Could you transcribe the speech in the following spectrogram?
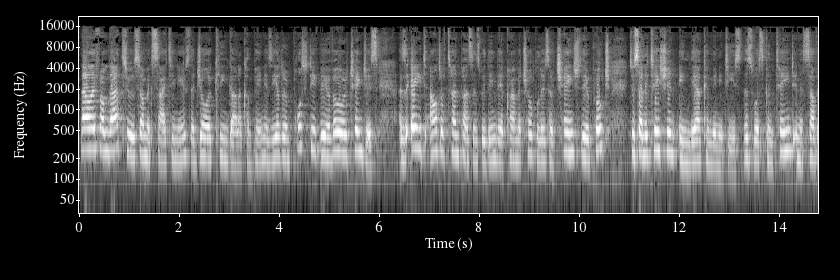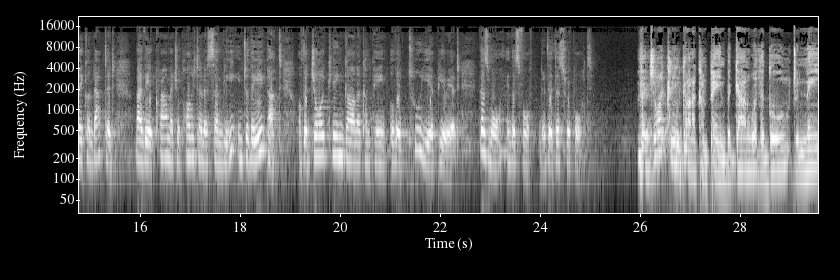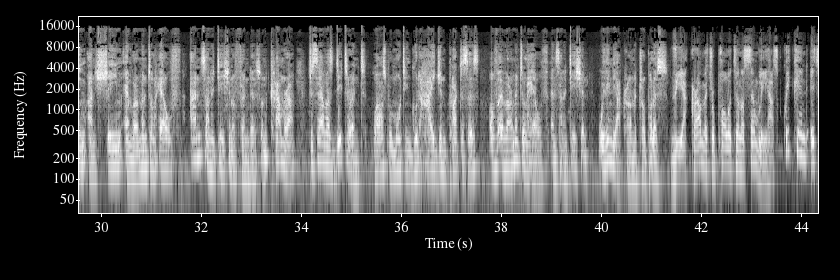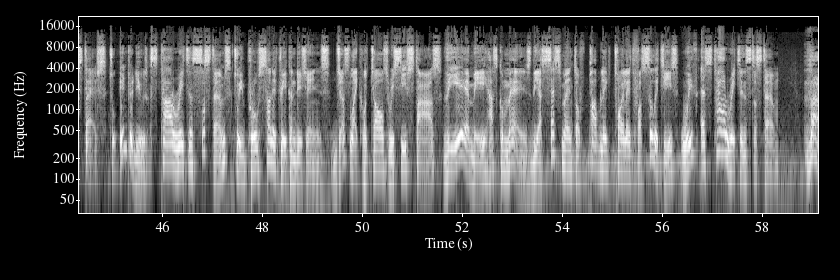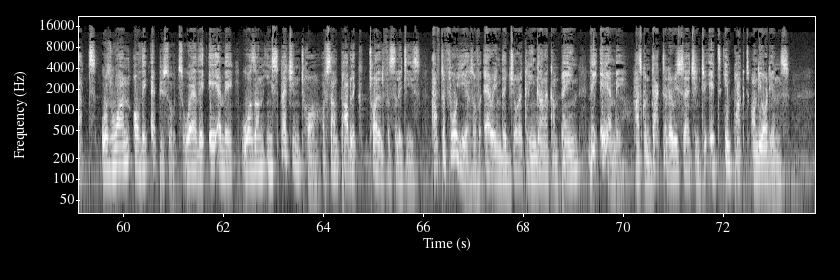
Now, from that to some exciting news, the Joy Clean Ghana campaign is yielding positive behavioral changes as eight out of ten persons within the Accra metropolis have changed their approach to sanitation in their communities. This was contained in a survey conducted by the Accra Metropolitan Assembly into the impact of the Joy Clean Ghana campaign over a two-year period. There's more in this, this report. The Joy Clean Ghana campaign began with the goal to name and shame environmental health and sanitation offenders on camera to serve as deterrent whilst promoting good hygiene practices of environmental health and sanitation within the Accra metropolis. The Accra Metropolitan Assembly has quickened its steps to introduce star rating systems to improve sanitary conditions. Just like hotels receive stars, the AMA has commenced the assessment of public toilet facilities with a star rating system. That was one of the episodes where the AMA was on inspection tour of some public toilet facilities. After four years of airing the Joy Clean Ghana campaign, the AMA has conducted a research into its impact on the audience.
